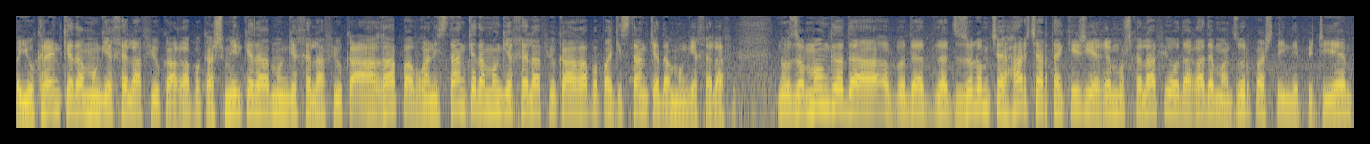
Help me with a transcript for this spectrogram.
په یوکرين کې د مونږ خلاف یو کا هغه په کشمیر کې د مونږ خلاف یو کا هغه په افغانستان کې د مونږ خلاف یو کا هغه په پاکستان کې د مونږ خلاف نو زمونږ د ظلم چې هر چرته کېږي هغه مونږ خلاف یو دغه د منظور پښتین د پی ټی ایم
